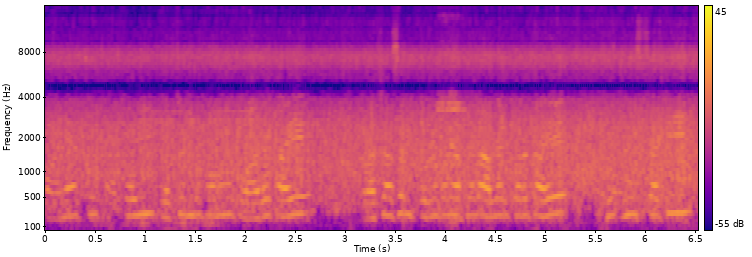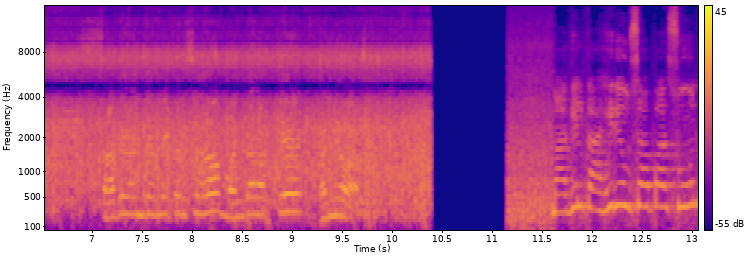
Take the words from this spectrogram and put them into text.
पाण्याची पातळी प्रचंड प्रमाणात वाढत आहे. प्रशासन पूर्णपणे आपल्याला अलर्ट करत आहे. न्यूजसाठी सागर अंजरलेकरसह मंदार आपटे धन्यवाद. मागील काही दिवसापासून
